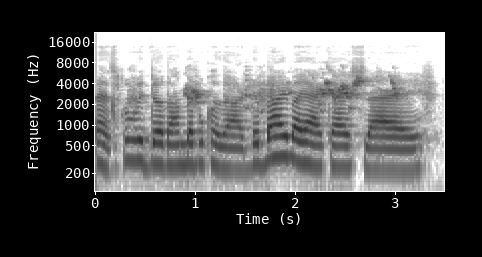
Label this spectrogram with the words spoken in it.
Evet bu videodan da bu kadardı. Bay bay arkadaşlar.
